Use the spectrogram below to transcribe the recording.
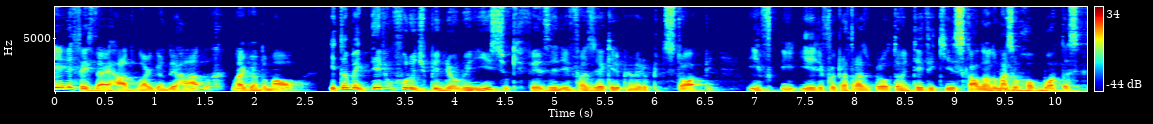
Ele fez dar errado largando errado, largando mal, e também teve um furo de pneu no início que fez ele fazer aquele primeiro pit stop. E, e, e ele foi para trás do pelotão e teve que ir escalando, mas o Bottas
